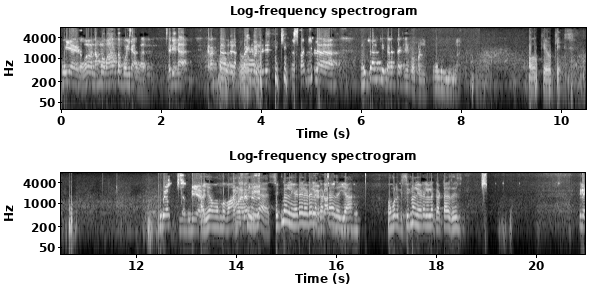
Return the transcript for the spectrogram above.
பொய் ஆயிடும் நம்ம வார்த்தை பொய் ஆகாது சரியா கரெக்டா ஒரு. அப்பாயின்மெண்ட் கரெக்டா கீப் அப் பண்ணணும். ஓகே ஓகே ஐயா உங்க வாய்ஸ் இல்ல. சிக்னல் இடையில இடையில கட் ஆகுது ஐயா. உங்களுக்கு சிக்னல் இடையில இடையில கட் ஆகுது இல்ல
